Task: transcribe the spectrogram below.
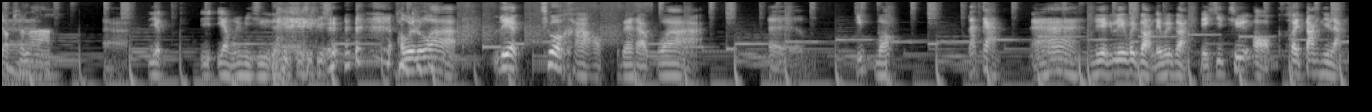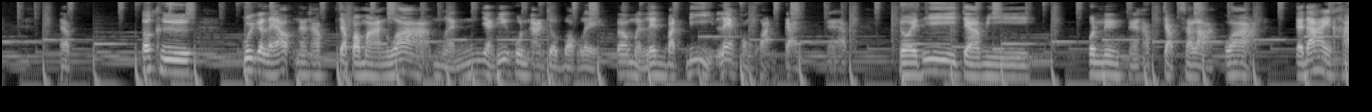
จับฉลากอ่ายังยังไม่มีชื่อ เอาเป็นว่าเรียกชั่วคราวนะครับว่าเอ่อกิฟบ็อก ละกันอ่าเรียกเรียกไปก่อนเรียกไปก่อนเดี๋ยวคิดชื่อออกค่อยตั้งทีหลังครับ ก็คือคุยกันแล้วนะครับ จะประมาณว่าเหมือนอย่างที่คุณอ่านจบบอกเลย ก็เหมือนเล่นบัดดี้แลกของขวัญกันนะครับ โดยที่จะมีคนหนึ่งนะครับ จับสลากว่าจะได้ใคร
